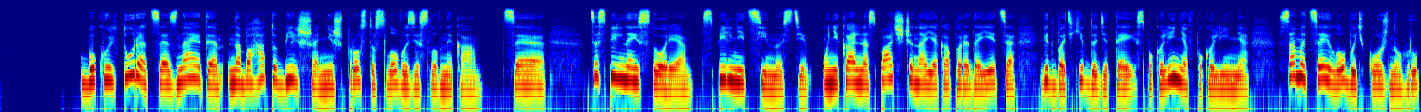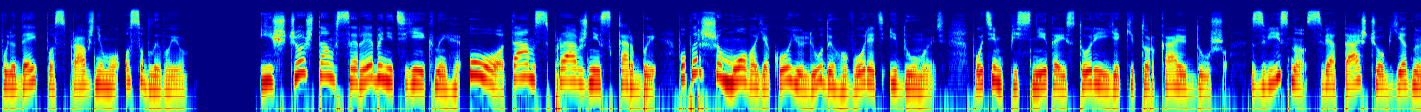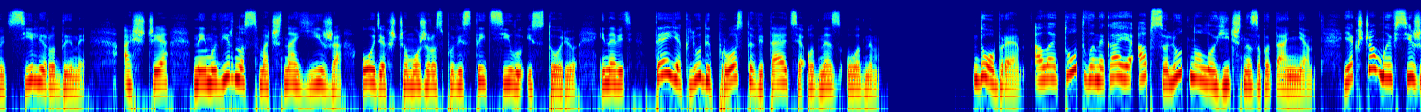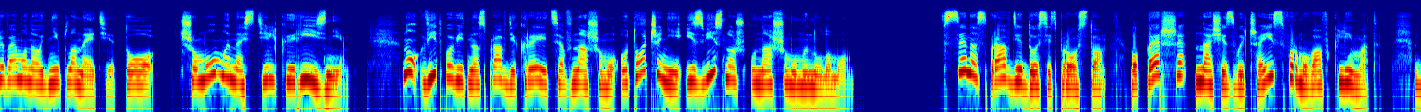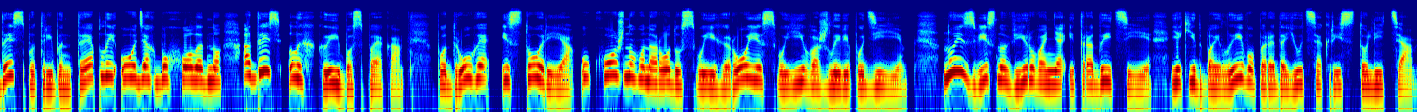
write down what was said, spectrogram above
Бо культура це, знаєте, набагато більша, ніж просто слово зі словника. Це, це спільна історія, спільні цінності, унікальна спадщина, яка передається від батьків до дітей, з покоління в покоління. Саме це й лобить кожну групу людей по-справжньому особливою. І що ж там всередині цієї книги? О, там справжні скарби. По-перше, мова, якою люди говорять і думають. Потім пісні та історії, які торкають душу. Звісно, свята, що об'єднують цілі родини. А ще неймовірно смачна їжа, одяг, що може розповісти цілу історію. І навіть те, як люди просто вітаються одне з одним. Добре, але тут виникає абсолютно логічне запитання. Якщо ми всі живемо на одній планеті, то чому ми настільки різні? Ну, відповідь насправді криється в нашому оточенні і, звісно ж, у нашому минулому. Все насправді досить просто. По-перше, наші звичаї сформував клімат. Десь потрібен теплий одяг, бо холодно, а десь легкий, бо спека. По-друге, історія. У кожного народу свої герої, свої важливі події. Ну і, звісно, вірування і традиції, які дбайливо передаються крізь століття.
